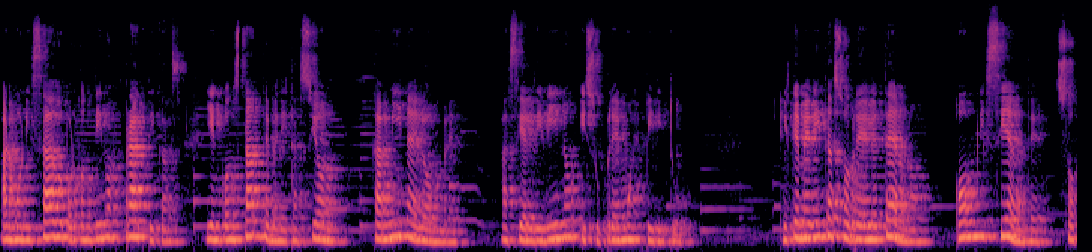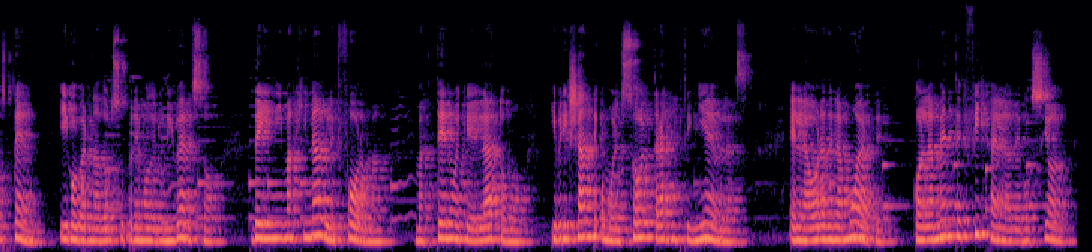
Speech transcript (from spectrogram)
armonizado por continuas prácticas y en constante meditación, camina el hombre hacia el divino y supremo espíritu. El que medita sobre el eterno, omnisciente, sostén y gobernador supremo del universo, de inimaginable forma, más tenue que el átomo y brillante como el sol tras las tinieblas, en la hora de la muerte, con la mente fija en la devoción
